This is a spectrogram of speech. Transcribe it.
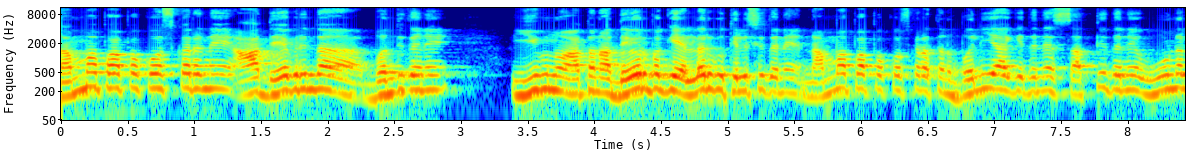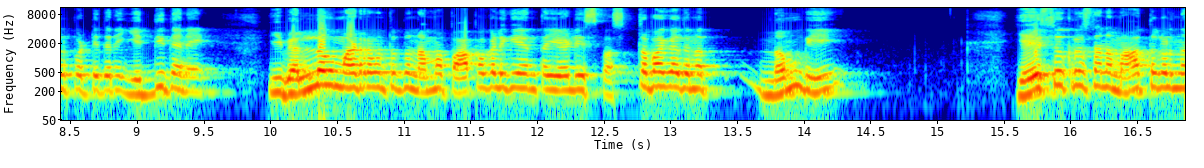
ನಮ್ಮ ಪಾಪಕ್ಕೋಸ್ಕರನೇ ಆ ದೇವರಿಂದ ಬಂದಿದ್ದಾನೆ. ಇವನು ಆತನ ಆ ದೇವರ ಬಗ್ಗೆ ಎಲ್ಲರಿಗೂ ತಿಳಿಸಿದ್ದಾನೆ, ನಮ್ಮ ಪಾಪಕ್ಕೋಸ್ಕರ ಆತನು ಬಲಿಯಾಗಿದ್ದಾನೆ, ಸತ್ತಿದ್ದಾನೆ ಊಣಲ್ಪಟ್ಟಿದ್ದಾನೆ ಎದ್ದಿದ್ದಾನೆ. ಇವೆಲ್ಲವೂ ಮಾಡಿರುವಂಥದ್ದು ನಮ್ಮ ಪಾಪಗಳಿಗೆ ಅಂತ ಹೇಳಿ ಸ್ಪಷ್ಟವಾಗಿ ಅದನ್ನು ನಂಬಿ ಯೇಸು ಕ್ರಿಸ್ತನ ಮಾತುಗಳನ್ನ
